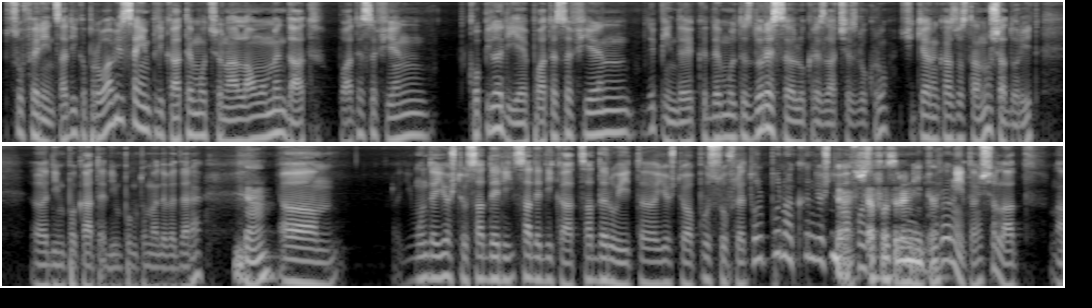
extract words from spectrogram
suferință, adică probabil s-a implicat emoțional la un moment dat, poate să fie în copilărie, poate să fie în... depinde cât de mult îți dorești să lucrezi la acest lucru și chiar în cazul ăsta nu și-a dorit, uh, din păcate, din punctul meu de vedere. Da. Uh, unde, eu știu, s-a, de- s-a dedicat, s-a dăruit, uh, eu știu, a pus sufletul, până când, eu știu, da, a fost, a fost rănită. rănită, înșelat, na,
